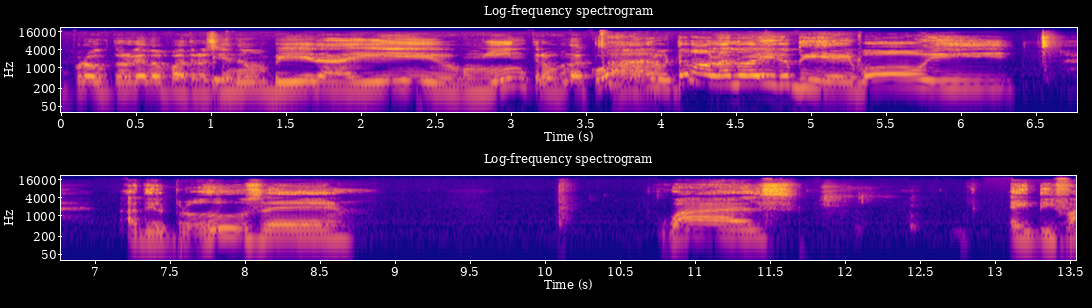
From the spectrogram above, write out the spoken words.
un productor que nos patrocine un beat ahí, un intro, una cosa. Ah, lo que estamos hablando ahí con DJ Boy, Adiel Produce, Walls, 85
